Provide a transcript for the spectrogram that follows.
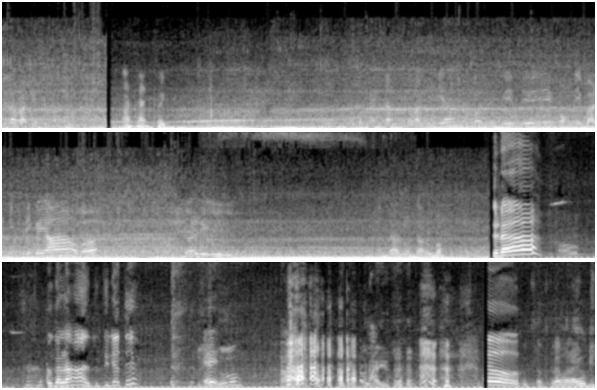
કેટલા વાગ્યા છે આઠ આઠ થઈ. તો વાગી જઈએ છીએ બહાર નીકળી ગયા હવે ઘરે. અંધારું અંધારું જડા. તો ગલા જતી. જાતે એ સબસ્ક્રાઇબર આવ્યું કે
